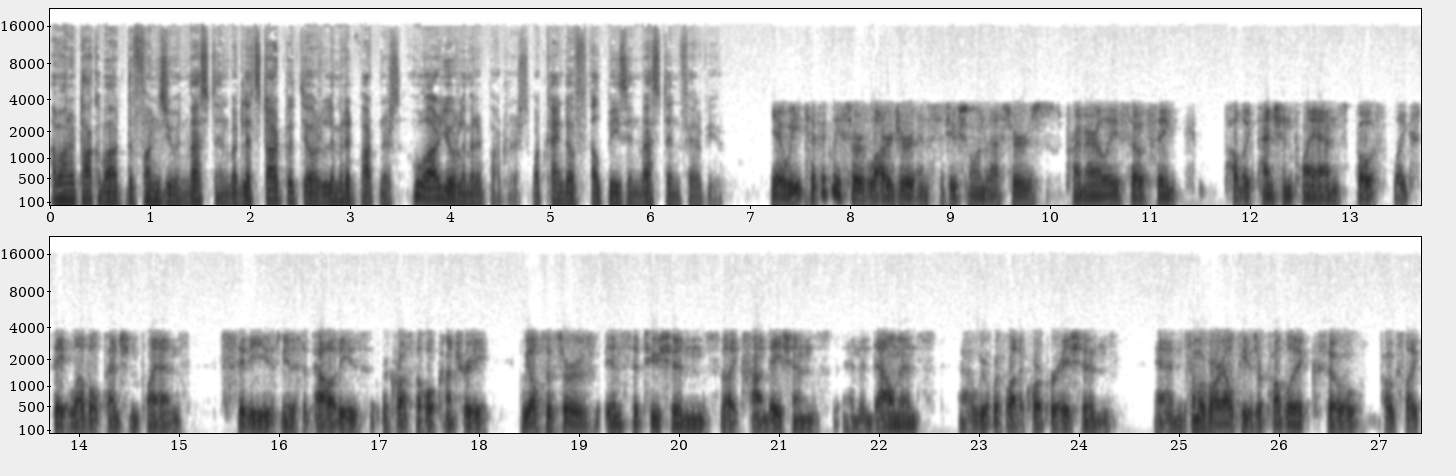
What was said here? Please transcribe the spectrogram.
I want to talk about the funds you invest in, but let's start with your limited partners. Who are your limited partners? What kind of LPs invest in Fairview? Yeah, we typically serve larger institutional investors primarily. So think public pension plans, both like state level pension plans, cities, municipalities across the whole country. We also serve institutions like foundations and endowments. Uh, we work with a lot of corporations. And some of our LPs are public, so folks like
